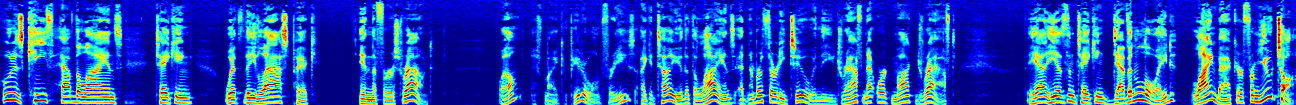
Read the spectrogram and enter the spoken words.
who does Keith have the Lions taking with the last pick in the first round? Well, if my computer won't freeze, I could tell you that the Lions at number 32 in the Draft Network mock draft, he has them taking Devin Lloyd, linebacker from Utah.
